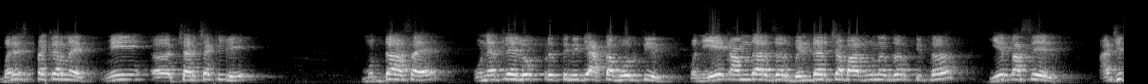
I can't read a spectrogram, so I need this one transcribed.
बरेच प्रकरण आहेत. मी चर्चा केली. मुद्दा असा आहे पुण्यातले लोकप्रतिनिधी आता बोलतील पण एक आमदार जर बिल्डरच्या बाजूनं जर तिथं येत असेल अजित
